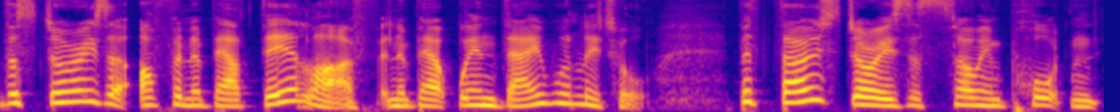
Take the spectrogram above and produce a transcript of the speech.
the stories are often about their life and about when they were little. But those stories are so important.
